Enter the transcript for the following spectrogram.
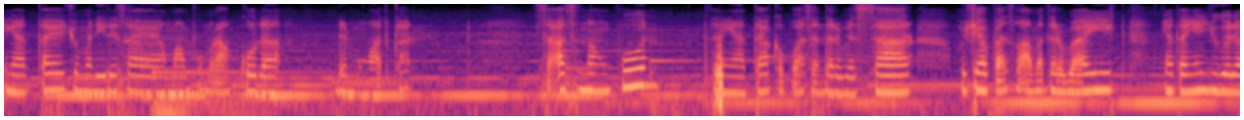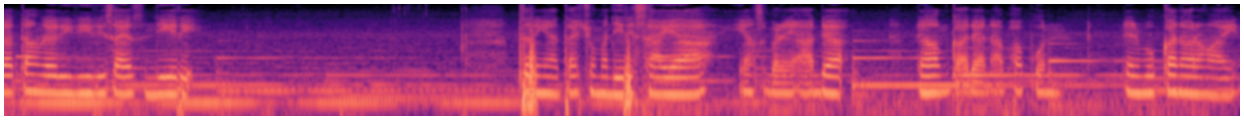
Ternyata ya cuma diri saya yang mampu merangkul dan, dan menguatkan. Saat senang pun, ternyata kepuasan terbesar, ucapan selamat terbaik, nyatanya juga datang dari diri saya sendiri. Ternyata cuma diri saya yang sebenarnya ada dalam keadaan apa pun dan bukan orang lain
